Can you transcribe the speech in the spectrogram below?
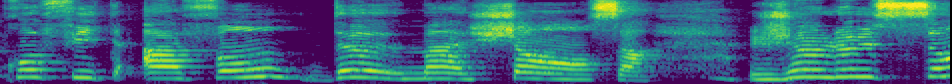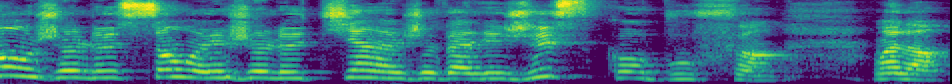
profite à fond de ma chance. Je le sens, je le sens et je le tiens je vais aller jusqu'au bout. Voilà,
